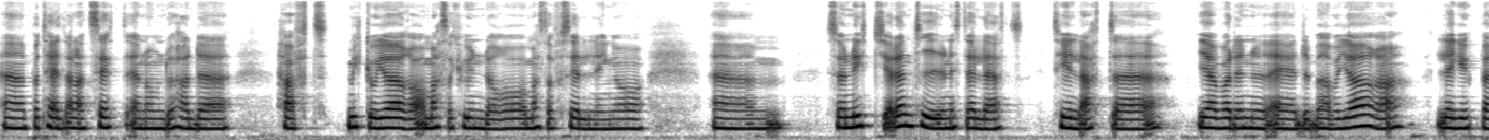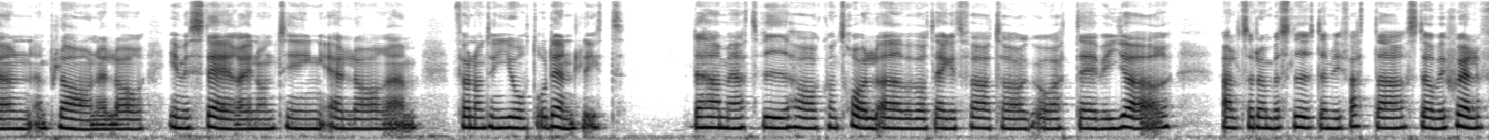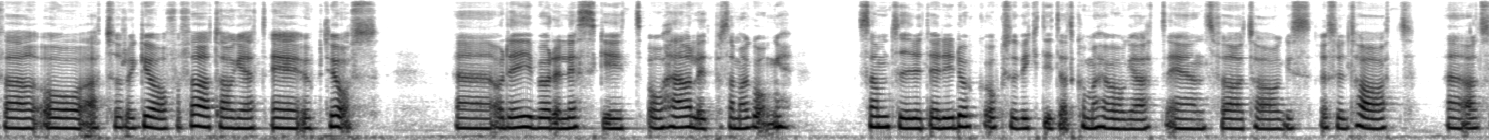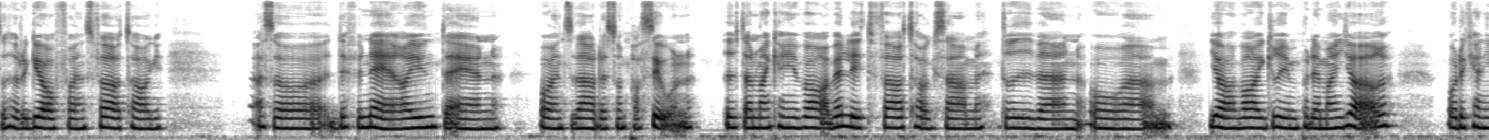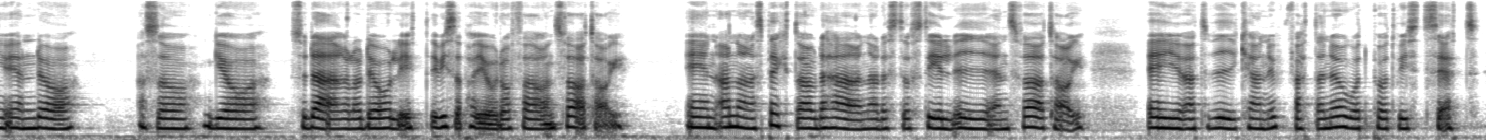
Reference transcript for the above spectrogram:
Eh, på ett helt annat sätt än om du hade haft mycket att göra och massa kunder och massa försäljning och um, så nyttja den tiden istället till att eh, uh, ja, vad det nu är du behöver göra. Lägga upp en, en plan eller investera i någonting eller um, få någonting gjort ordentligt. Det här med att vi har kontroll över vårt eget företag och att det vi gör, alltså de besluten vi fattar, står vi själv för och att hur det går för företaget är upp till oss. Eh, och det är ju både läskigt och härligt på samma gång. Samtidigt är det dock också viktigt att komma ihåg att ens företags resultat, eh, alltså hur det går för ens företag, alltså definierar ju inte en och ens värde som person. Utan man kan ju vara väldigt företagsam, driven och um, ja, vara grym på det man gör. Och det kan ju ändå alltså, gå sådär eller dåligt i vissa perioder för ens företag. En annan aspekt av det här när det står still i ens företag är ju att vi kan uppfatta något på ett visst sätt.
